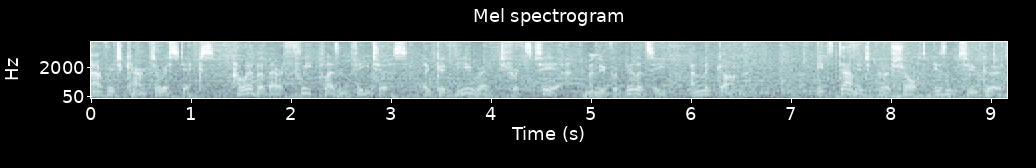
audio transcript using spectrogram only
average characteristics. However, there are three pleasant features. A good view range for its tier, maneuverability and the gun. Its damage per shot isn't too good,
